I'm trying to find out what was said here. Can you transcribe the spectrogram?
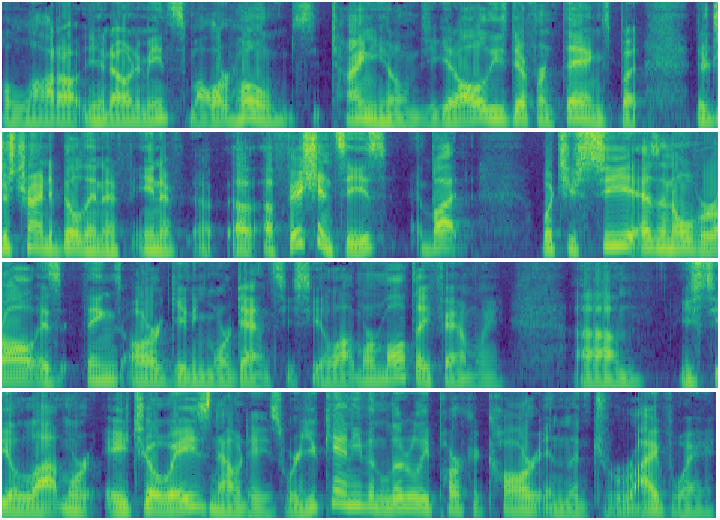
a lot of you know what I mean smaller homes tiny homes you get all these different things but they're just trying to build in, in uh, efficiencies but what you see as an overall is things are getting more dense. You see a lot more multifamily. Um, you see a lot more HOAs nowadays where you can't even literally park a car in the driveway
